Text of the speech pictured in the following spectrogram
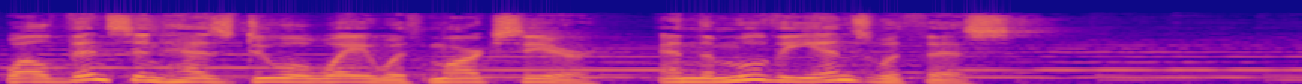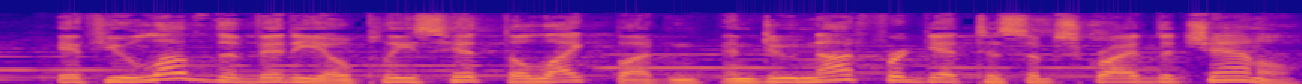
While Vincent has do away with Mark's ear, and the movie ends with this. If you love the video please hit the like button and do not forget to subscribe the channel.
